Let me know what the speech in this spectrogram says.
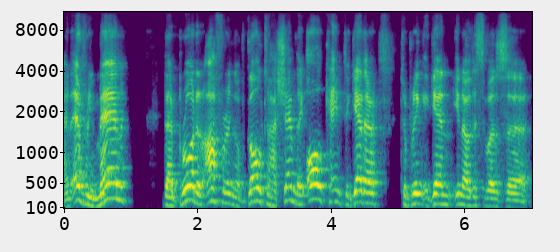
and every man that brought an offering of gold to Hashem, they all came together to bring again, you know, this was uh,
